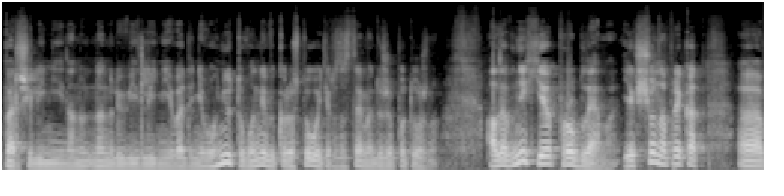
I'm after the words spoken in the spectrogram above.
першій лінії, на, на нульовій лінії ведення вогню, то вони використовують системи дуже потужно. Але в них є проблема. Якщо, наприклад, е,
